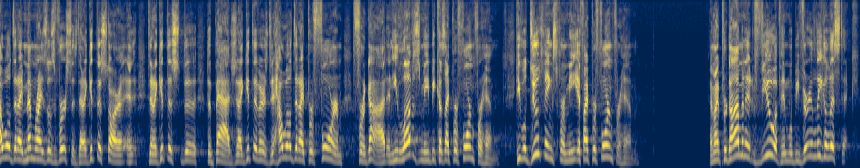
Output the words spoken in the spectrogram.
How well did I memorize those verses? Did I get the star? Uh, did I get this, the, the badge? Did I get the verse? How well did I perform for God? And He loves me because I perform for Him. He will do things for me if I perform for Him. And my predominant view of Him will be very legalistic.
